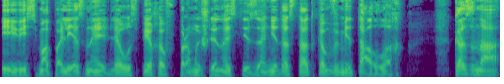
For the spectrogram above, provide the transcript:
и весьма полезные для успехов в промышленности за недостатком в металлах. Казна,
